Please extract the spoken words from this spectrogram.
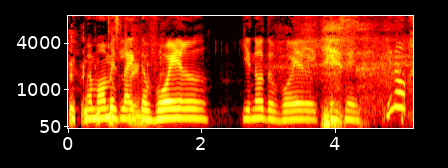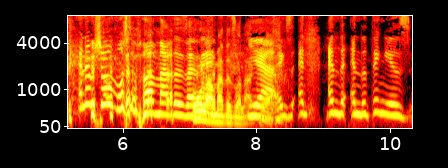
my mom is like the voile, you know, the voile thing. You know, and I'm sure most of our mothers are All there. our mothers are like yeah, that. ex- and and the, and the thing is,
